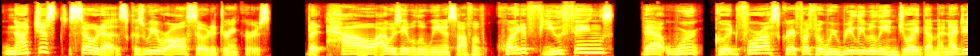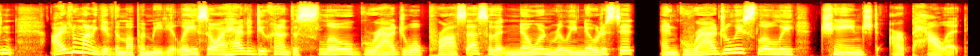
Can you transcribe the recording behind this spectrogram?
not just sodas, because we were all soda drinkers, but how I was able to wean us off of quite a few things that weren't good for us, great for us, but we really, really enjoyed them. And I didn't, I didn't want to give them up immediately. So I had to do kind of the slow, gradual process so that no one really noticed it and gradually, slowly changed our palate.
